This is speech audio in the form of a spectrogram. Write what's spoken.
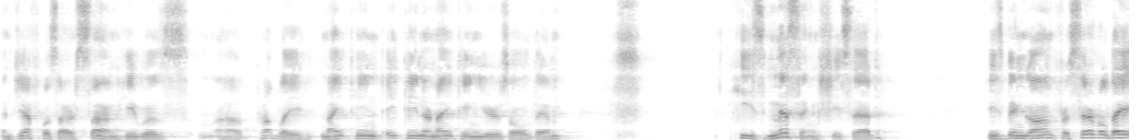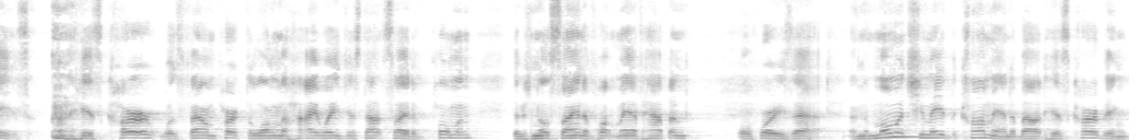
And Jeff was our son. He was uh, probably 19, 18 or 19 years old then. He's missing, she said. He's been gone for several days. His car was found parked along the highway just outside of Pullman. There's no sign of what may have happened or where he's at. And the moment she made the comment about his car being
